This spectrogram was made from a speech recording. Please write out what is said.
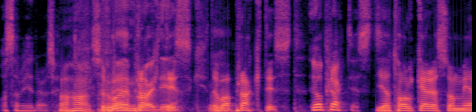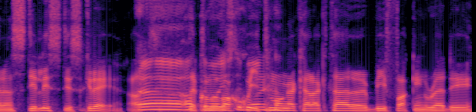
Och så vidare. Och så, vidare. Aha, så det Det var en praktisk. Det var praktiskt. det var praktiskt. Jag tolkar det som mer en stilistisk grej. Att Eh, att det det kommer var just i vara skitmånga karaktärer, be fucking ready.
